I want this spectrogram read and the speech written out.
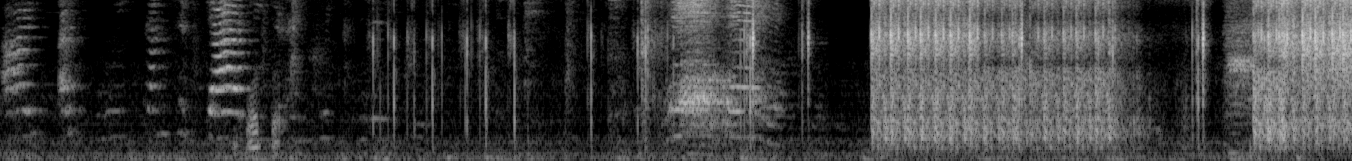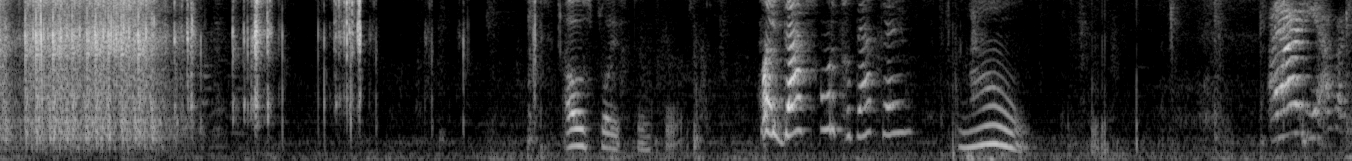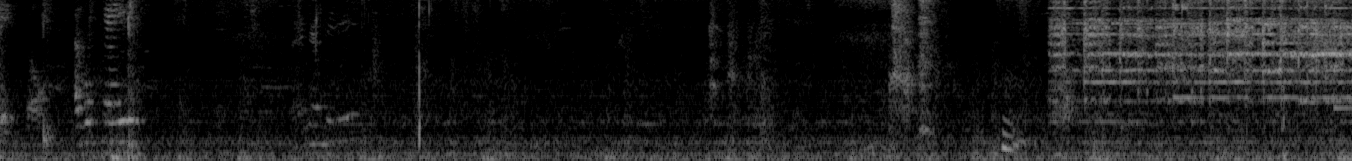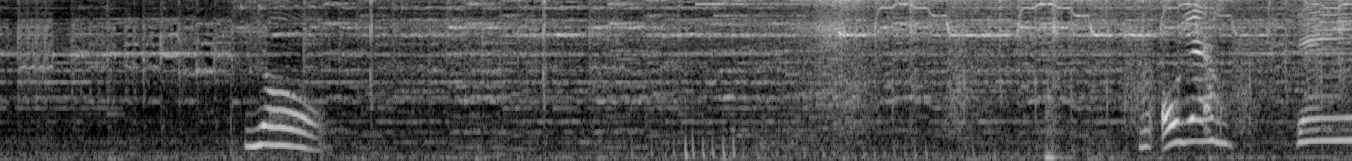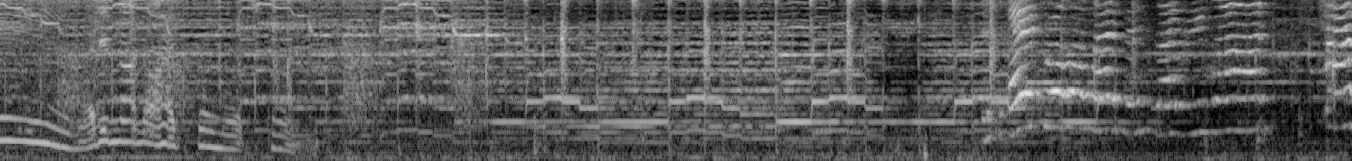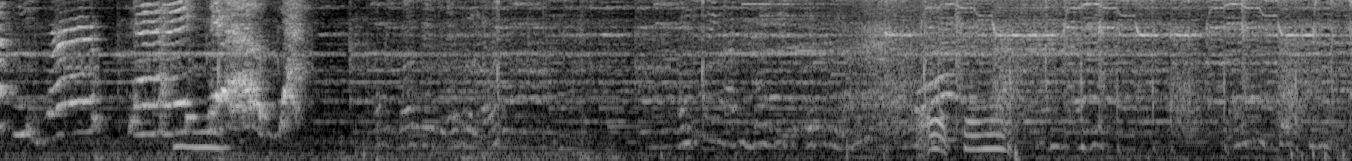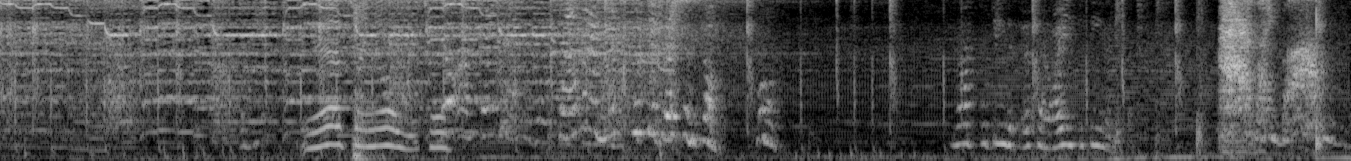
I I sneaked onto Dad. What the? on Christmas. I was placed in fourth. What is that? I want to play that game. No. I already have a game, so I'm okay. Yo. Oh yeah. Dang. I did not know I had so much points. lesson, come. Come on. Not putting the dress on. Why are you sitting there? Ah, my mom!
